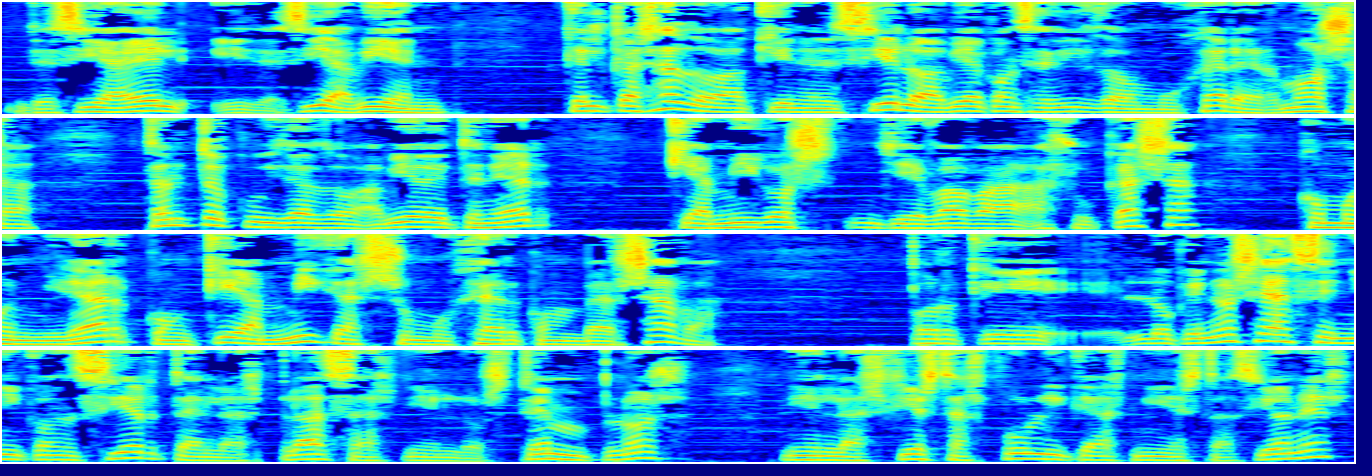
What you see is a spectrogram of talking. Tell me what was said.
Decía él, y decía bien, que el casado a quien el cielo había concedido mujer hermosa, tanto cuidado había de tener que amigos llevaba a su casa como en mirar con qué amigas su mujer conversaba, porque lo que no se hace ni concierta en las plazas ni en los templos, ni en las fiestas públicas ni estaciones,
